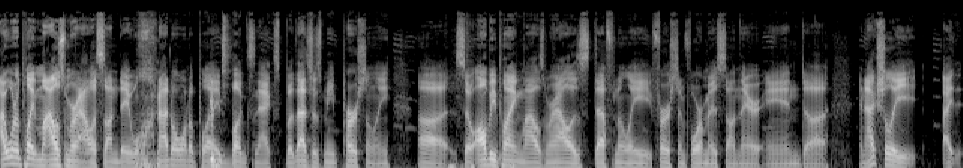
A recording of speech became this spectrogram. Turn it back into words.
I want to play Miles Morales on day 1. I don't want to play Bugsnax, but that's just me personally. Uh so I'll be playing Miles Morales definitely first and foremost on there and uh and actually I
